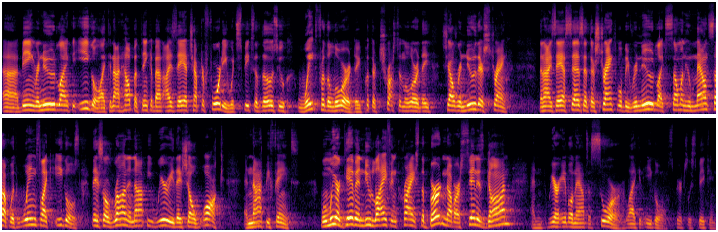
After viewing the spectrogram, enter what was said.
uh, being renewed like the eagle, I cannot help but think about Isaiah chapter 40, which speaks of those who wait for the Lord. They put their trust in the Lord. They shall renew their strength. Then Isaiah says that their strength will be renewed like someone who mounts up with wings like eagles. They shall run and not be weary. They shall walk and not be faint. When we are given new life in Christ, the burden of our sin is gone, and we are able now to soar like an eagle, spiritually speaking.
